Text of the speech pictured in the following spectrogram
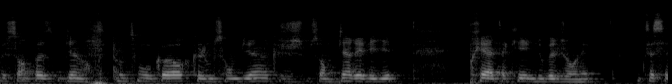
le sang passe bien dans tout mon corps, que je me sens bien, que je me sens bien réveillé, prêt à attaquer une nouvelle journée. Donc ça,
